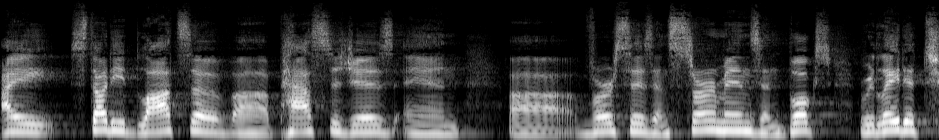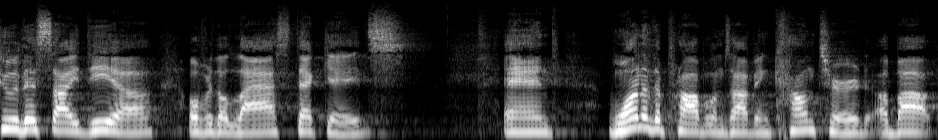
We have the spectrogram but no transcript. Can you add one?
I studied lots of uh, passages and uh, verses and sermons and books related to this idea over the last decades. And one of the problems I've encountered about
